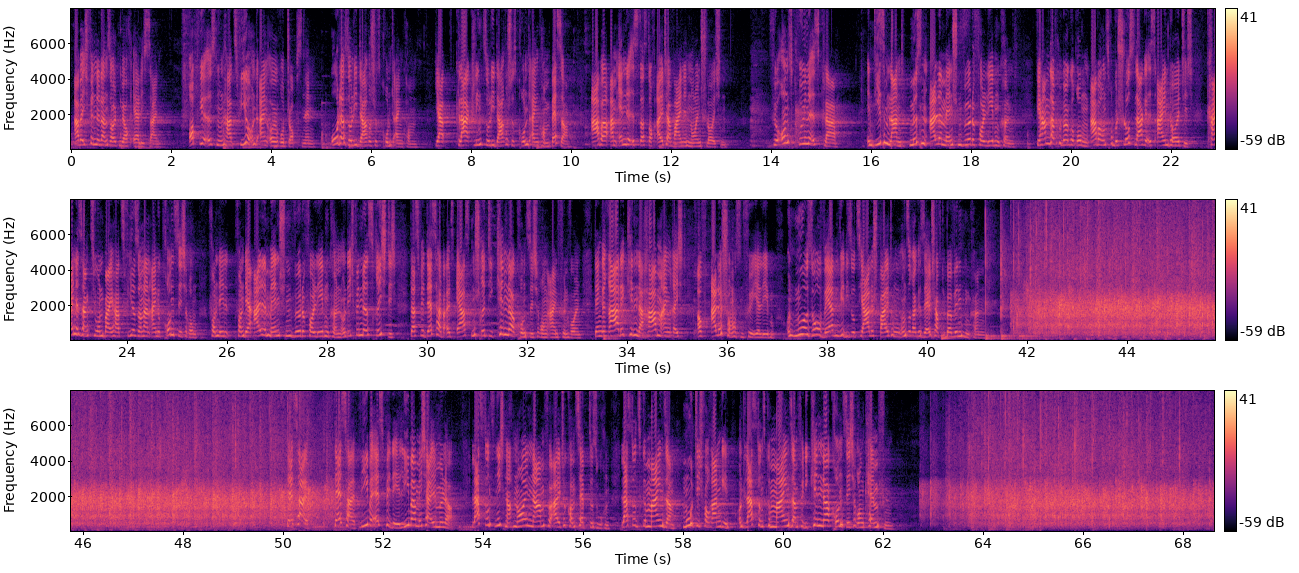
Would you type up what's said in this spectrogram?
Aber ich finde, dann sollten wir auch ehrlich sein. Ob wir es nun Hartz IV und 1-Euro-Jobs nennen oder solidarisches Grundeinkommen. Ja, klar klingt solidarisches Grundeinkommen besser, aber am Ende ist das doch alter Wein in neuen Schläuchen. Für uns GRÜNE ist klar, in diesem Land müssen alle Menschen würdevoll leben können. Wir haben darüber gerungen, aber unsere Beschlusslage ist eindeutig. Keine Sanktionen bei Hartz IV, sondern eine Grundsicherung, von der alle Menschen würdevoll leben können. Und ich finde es richtig, dass wir deshalb als ersten Schritt die Kindergrundsicherung einführen wollen. Denn gerade Kinder haben ein Recht auf alle Chancen für ihr Leben. Und nur so werden wir die soziale Spaltung in unserer Gesellschaft überwinden können. Deshalb, deshalb, liebe SPD, lieber Michael Müller, lasst uns nicht nach neuen Namen für alte Konzepte suchen. Lasst uns gemeinsam mutig vorangehen und lasst uns gemeinsam für die Kindergrundsicherung kämpfen.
